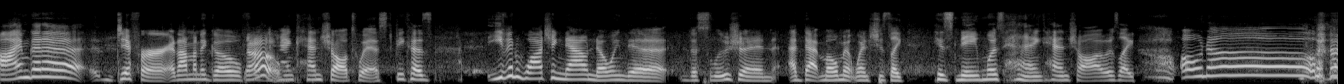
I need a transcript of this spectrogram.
I'm gonna differ, and I'm gonna go for Oh. the Hank Henshaw twist because even watching now, knowing the the solution at that moment when she's like, his name was Hank Henshaw, I was like, oh no,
